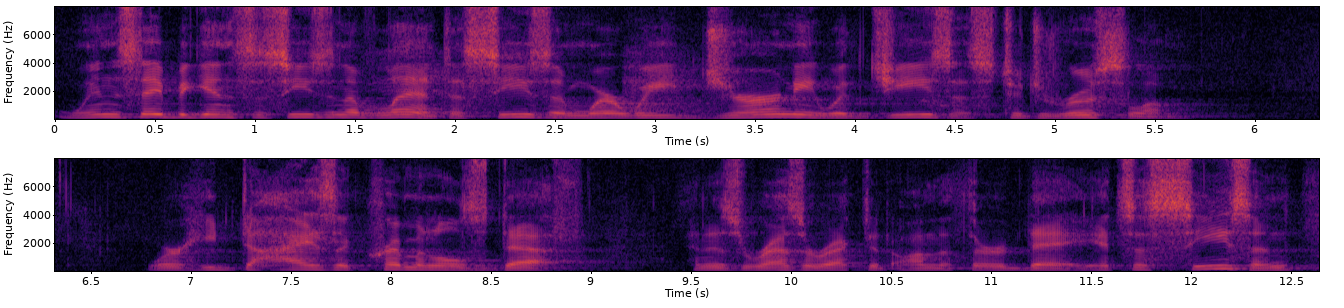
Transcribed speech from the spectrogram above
Wednesday begins the season of Lent, a season where we journey with Jesus to Jerusalem, where he dies a criminal's death and is resurrected on the third day. It's a season,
